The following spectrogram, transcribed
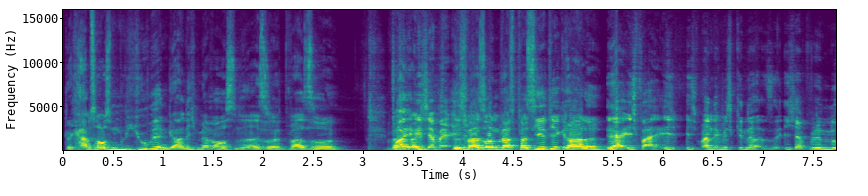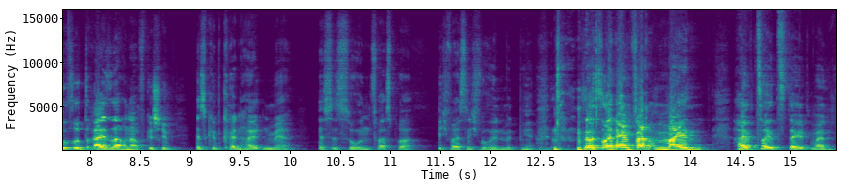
da kam es aus dem Jubeln gar nicht mehr raus. Ne? Also es war so. Voll, ich das war so ein, was passiert hier gerade? Ja, ich war, ich, ich war nämlich genau, also ich habe mir nur so drei Sachen aufgeschrieben. Es gibt kein Halten mehr es ist so unfassbar. Ich weiß nicht, wohin mit mir. Das war einfach mein Halbzeitstatement.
